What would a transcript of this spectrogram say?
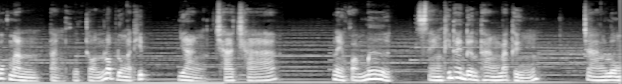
พวกมันต่างโคจรรอบดวงอาทิตย์อย่างช้าๆ ในความมืด แสงที่ได้เดินทางมาถึง จางลง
